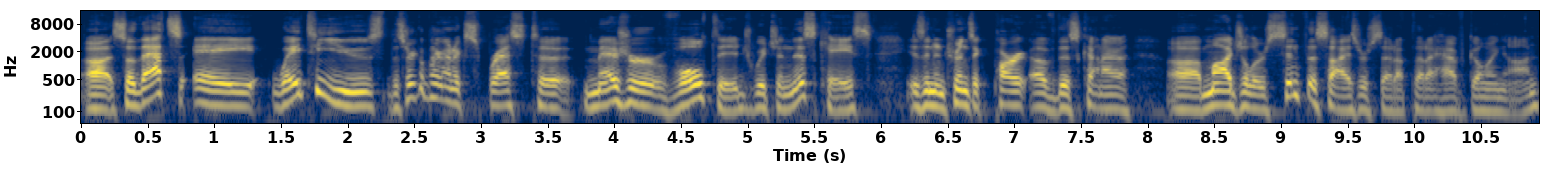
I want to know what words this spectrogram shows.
Uh, so that's a way to use the Circuit Playground Express to measure voltage, which in this case is an intrinsic part of this kind of uh, modular synthesizer setup that I have going on,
